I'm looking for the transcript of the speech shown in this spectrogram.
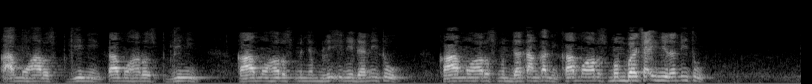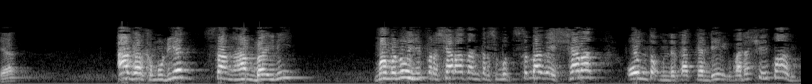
kamu harus begini kamu harus begini kamu harus menyembeli ini dan itu kamu harus mendatangkan, kamu harus membaca ini dan itu. Ya. Agar kemudian sang hamba ini memenuhi persyaratan tersebut sebagai syarat untuk mendekatkan diri kepada syaitan.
